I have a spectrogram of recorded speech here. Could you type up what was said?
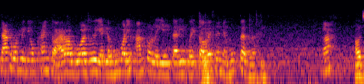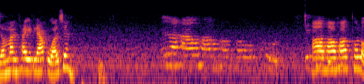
શાક રોટલી ને એવું ખાય તો હારવાર ગોળ જોઈએ એટલે હું વળી ખામટો લઈ આવી તારી ભાઈ તો હવે છે ને મૂકતા જ નથી. હા? હવે જમવાનું થાય એટલે આપું. હાલશે ને? હાવ હાવ હાવ, થોલો.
